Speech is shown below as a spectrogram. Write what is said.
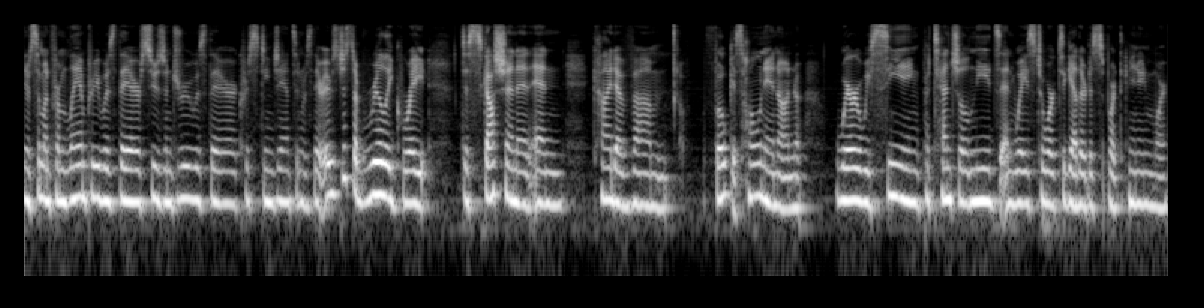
You know, someone from Lamprey was there, Susan Drew was there, Christine Jansen was there. It was just a really great discussion and, and kind of um, focus, hone in on where are we seeing potential needs and ways to work together to support the community more.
